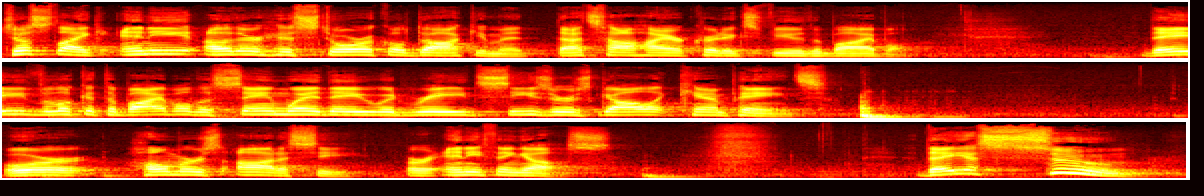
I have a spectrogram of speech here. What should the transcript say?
Just like any other historical document, that's how higher critics view the Bible. They look at the Bible the same way they would read Caesar's Gallic campaigns or Homer's Odyssey or anything else. They assume,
